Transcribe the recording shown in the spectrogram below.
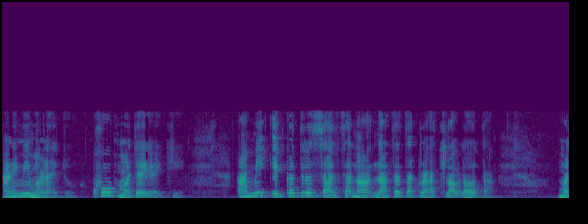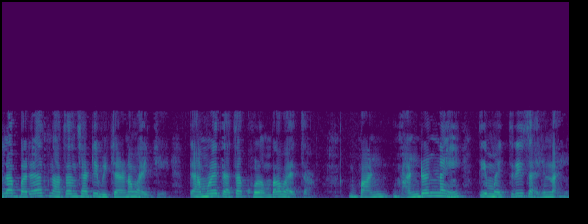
आणि मी म्हणायचो खूप मजा यायची. आम्ही एकत्र सालसा ना नाचाचा क्लास लावला होता. मला बऱ्याच नाचांसाठी विचारणा व्हायची. त्यामुळे त्याचा खोळंबा व्हायचा. भांड भांडण नाही ती मैत्रीच आहे नाही.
